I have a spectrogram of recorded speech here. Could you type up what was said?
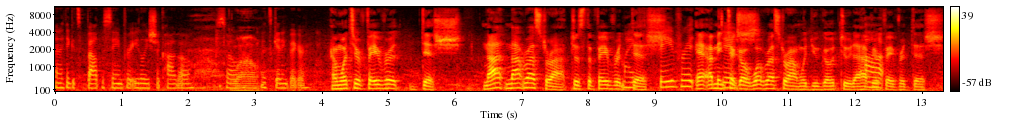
and I think it's about the same for Eataly, Chicago. So Wow. it's getting bigger. And what's your favorite dish? Not not restaurant, just the favorite My dish. favorite Eh, I mean, to go. What restaurant would you go to to have your Uh, favorite dish?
